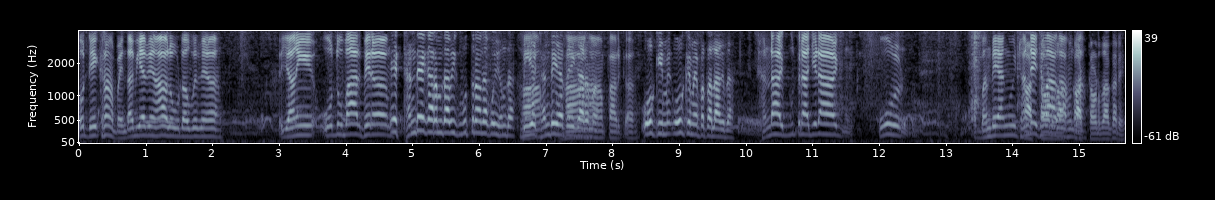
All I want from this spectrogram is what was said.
ਉਹ ਦੇਖਣਾ ਪੈਂਦਾ ਵੀ ਇਹਦੇ ਆਹ ਲੋਟ ਆਉਦੇ ਆ। ਯਾਨੀ ਉਸ ਤੋਂ ਬਾਅਦ ਫਿਰ ਇਹ ਠੰਡੇ ਗਰਮ ਦਾ ਵੀ ਕਬੂਤਰਾਂ ਦਾ ਕੋਈ ਹੁੰਦਾ ਵੀ ਇਹ ਠੰਡੇ ਆ ਤੇ ਇਹ ਹਾਂ, ਗਰਮ ਆ। ਹਾਂ ਫ਼ਰਕ ਆ। ਉਹ ਕਿਵੇਂ ਉਹ ਕਿਵੇਂ ਪਤਾ ਲੱਗਦਾ? ਠੰਡਾ ਕਬੂਤਰਾ ਜਿਹੜਾ ਉਹ ਬੰਦੇ ਵਾਂਗੂ ਹੀ ਠੰਡੇ ਸੁਭਾਅ ਦਾ ਹੁੰਦਾ। ਘੱਟ ਉੱਡਦਾ ਘਰੇ।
